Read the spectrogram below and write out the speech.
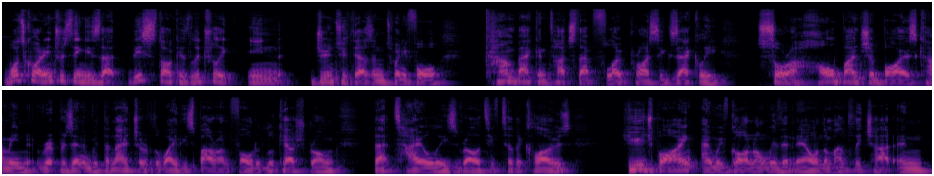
What's quite interesting is that this stock is literally in June 2024 come back and touch that float price exactly, saw a whole bunch of buyers come in represented with the nature of the way this bar unfolded. Look how strong that tail is relative to the close. Huge buying, and we've gone on with it now on the monthly chart. And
